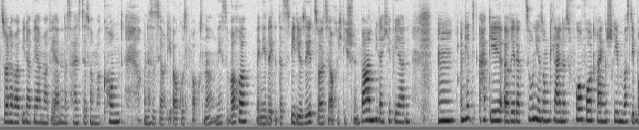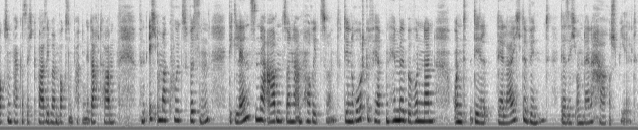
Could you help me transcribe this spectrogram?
soll aber wieder wärmer werden. Das heißt, der Sommer kommt und das ist ja auch die Augustbox. Ne? nächste Woche, wenn ihr das Video seht, soll es ja auch richtig schön warm wieder hier werden. Mm, und jetzt hat die äh, Redaktion hier so ein kleines Vorwort reingeschrieben, was die Boxenpacker sich quasi beim Boxenpacken gedacht haben. Finde ich immer cool zu wissen. Die glänzende Abendsonne am Horizont, den rot gefärbten Himmel bewundern und der, der leichte Wind, der sich um deine Haare spielt.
